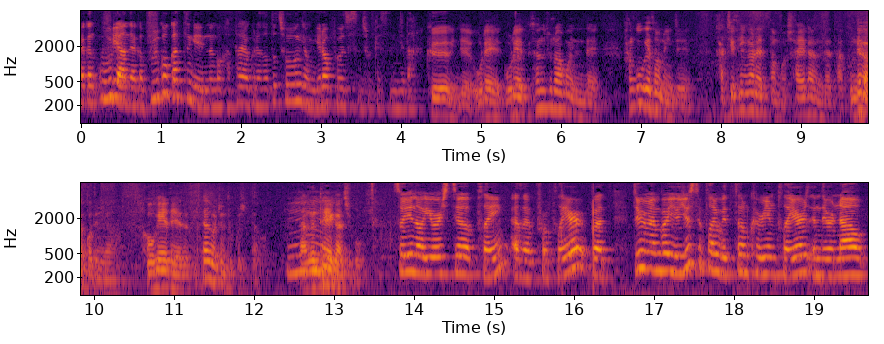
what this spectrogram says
약간 우리 안에 약간 불꽃 같은 게 있는 것 같아요. 그래서 또 좋은 경기라고 보여줬으면 좋겠습니다. 그 이제 올해 올해 선수를 하고 있는데 한국에서는 이제 같이 생활했던 뭐 샤이라는데 다 군대 갔거든요. 거기에 대해서 생각을 좀 듣고 싶다고. 나 음. 은퇴해가지고. So you know you're still playing as a pro player, but do you remember you used to play with some Korean players and they're now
